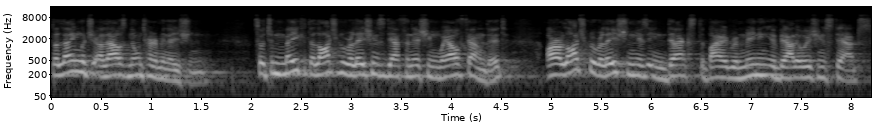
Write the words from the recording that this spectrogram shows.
the language allows no termination. So to make the logical relations definition well-founded, our logical relation is indexed by remaining evaluation steps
